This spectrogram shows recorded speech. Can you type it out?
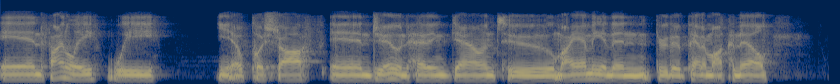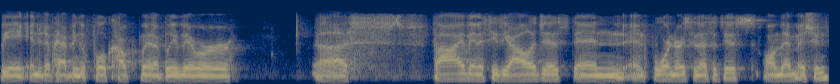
And finally, we you know, pushed off in June, heading down to Miami and then through the Panama Canal. We ended up having a full complement. I believe there were uh, five anesthesiologists and, and four nurse anesthetists on that mission.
